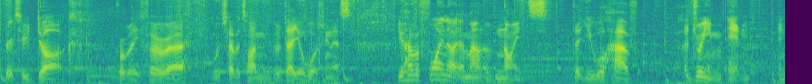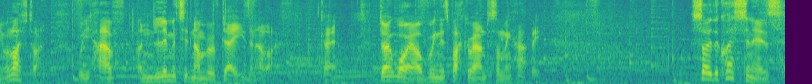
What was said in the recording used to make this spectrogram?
a bit too dark, probably for uh, whichever time of day you're watching this. You have a finite amount of nights that you will have a dream in in your lifetime. We have a limited number of days in our life. Okay, don't worry, I'll bring this back around to something happy. So the question is,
